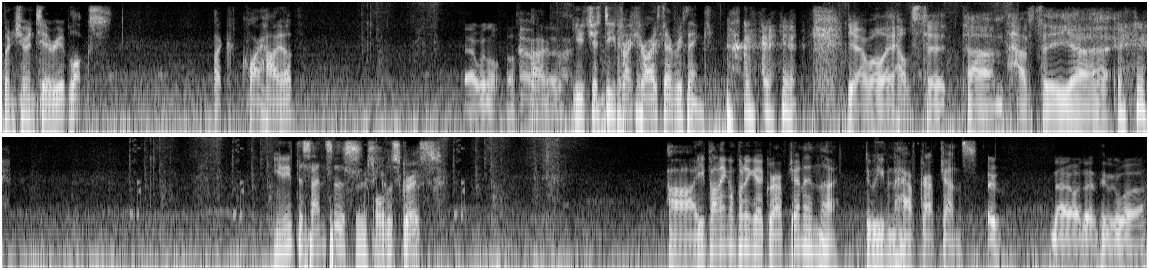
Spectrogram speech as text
Bunch of interior blocks. Like, quite high up. Yeah, we're not Oh. Oh, those. you just depressurized everything. yeah, well, it helps to um, have the. Uh, You need the sensors, Those all the get scripts. Uh, are you planning on putting a grav gen in there? Do we even have grav gens? Oh, no, I don't think we were.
